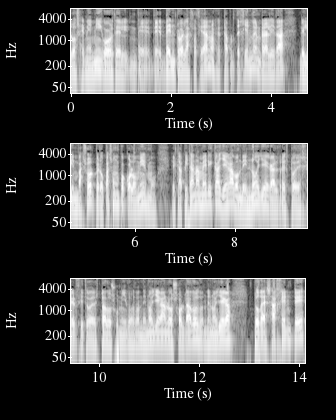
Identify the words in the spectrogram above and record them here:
los enemigos dentro de la sociedad, nos está protegiendo en realidad del invasor, pero pasa un poco lo mismo. El Capitán América llega donde no llega el resto de ejército de Estados Unidos, donde no llegan los soldados, donde no llega toda esa gente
